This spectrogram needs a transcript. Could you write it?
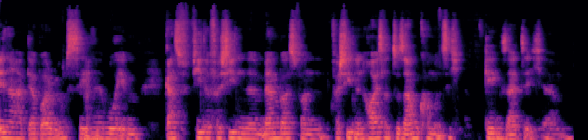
innerhalb der Ballroom-Szene, mhm. wo eben ganz viele verschiedene Members von verschiedenen Häusern zusammenkommen und sich gegenseitig ähm,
